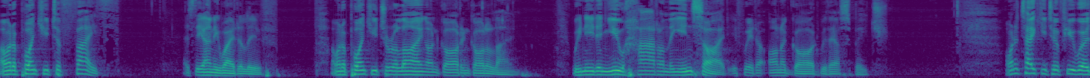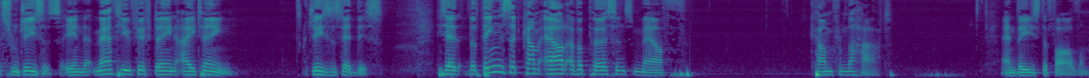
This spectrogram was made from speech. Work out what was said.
I want to point you to faith as the only way to live. I want to point you to relying on God and God alone. We need a new heart on the inside if we're to honour God with our speech. I want to take you to a few words from Jesus in Matthew 15 18. Jesus said this. He said, The things that come out of a person's mouth come from the heart, and these defile them.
